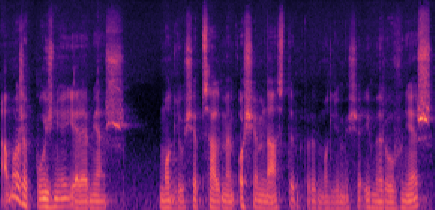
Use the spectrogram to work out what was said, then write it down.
A może później Jeremiasz modlił się psalmem 18, którym modlimy się i my również.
